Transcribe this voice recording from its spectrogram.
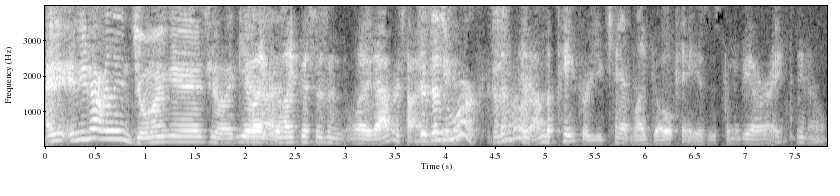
and, and you're not really enjoying it, you're like, You're yeah, like, you're like this isn't what it advertised. it doesn't I mean, work. It doesn't doesn't- work. on the paper. You can't like go, okay, is this gonna be all right? You know,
